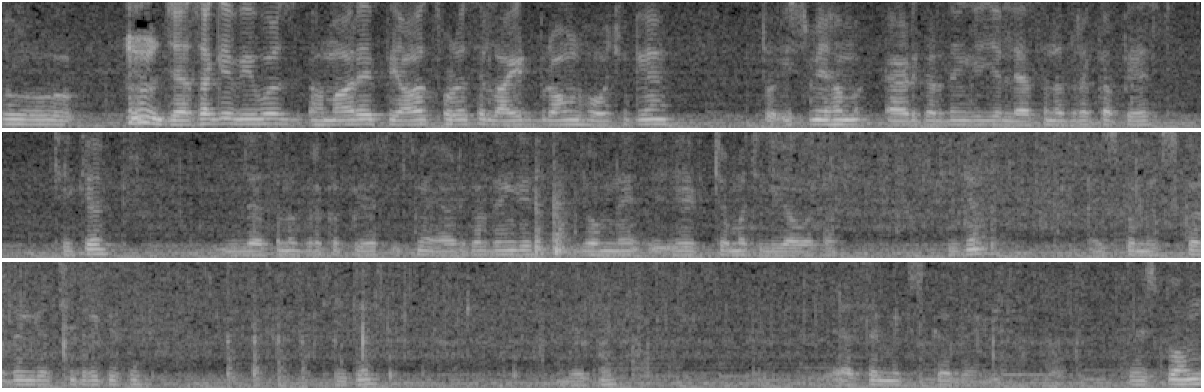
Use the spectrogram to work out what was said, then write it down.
तो जैसा कि व्यूवर्स हमारे प्याज थोड़े से लाइट ब्राउन हो चुके हैं तो इसमें हम ऐड कर देंगे ये लहसुन अदरक का पेस्ट ठीक है? ये लहसुन अदरक का पेस्ट इसमें ऐड कर देंगे, जो हमने एक चम्मच लिया हुआ था, ठीक है? इसको मिक्स कर देंगे अच्छी तरीके से, ठीक है? देखें ऐसे मिक्स कर देंगे। तो इसको हम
